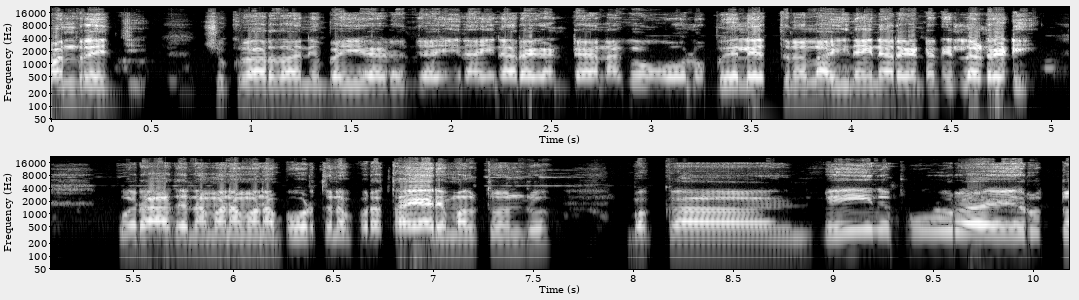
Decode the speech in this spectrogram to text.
ಪನ್ರೆಜ್ಜಿ ಶುಕ್ರವಾರ ದಾನಿ ಬೈಯಾಡು ಐನ್ ಐನಾರ ಗಂಟೆ ಅನ್ನಾಗ ಓಲು ಬೇಲೆ ಎತ್ತನಲ್ಲ ಐನ್ ಐನಾರ ಗಂಟೆ ಇಲ್ಲ ರೆಡಿ ಪೂರ ಅದ ನಮ ನಮನ ಬೋರ್ತನ ಪೂರ ತಯಾರಿ ಮಲ್ತೊಂದು. ಬೊಕ್ಕ ಮೇನ್ ಪೂರ ಇರುತ್ತ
